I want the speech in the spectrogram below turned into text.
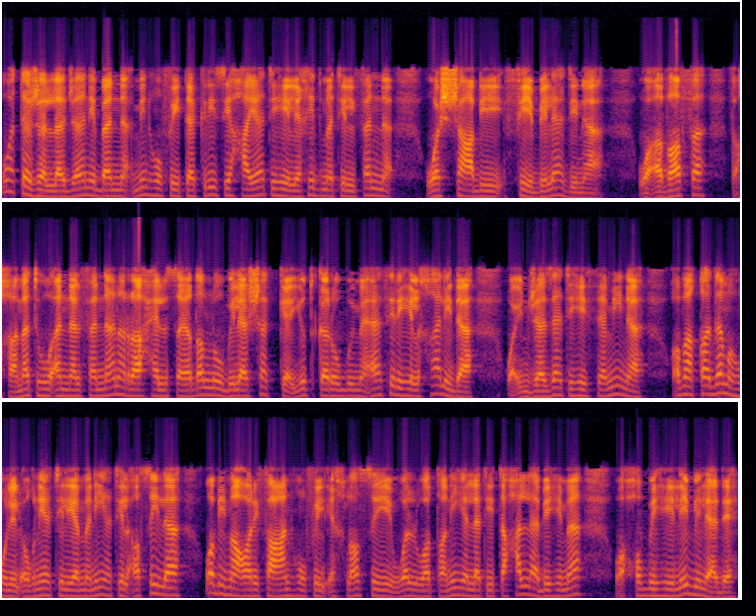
وتجلى جانبا منه في تكريس حياته لخدمة الفن والشعب في بلادنا. وأضاف فخامته أن الفنان الراحل سيظل بلا شك يذكر بمآثره الخالدة وإنجازاته الثمينة وما قدمه للأغنية اليمنية الأصيلة وبما عرف عنه في الإخلاص والوطنية التي تحلى بهما وحبه لبلاده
